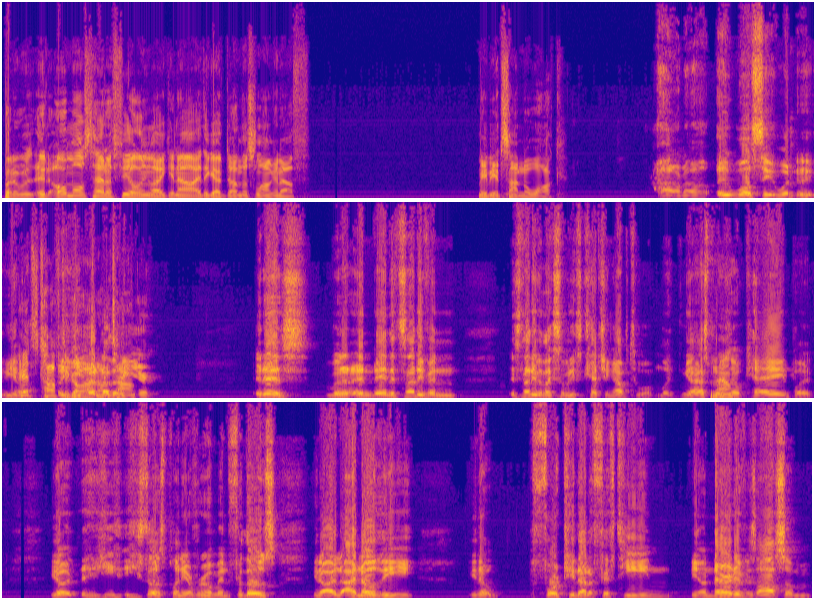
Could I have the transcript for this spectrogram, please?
but it was. It almost had a feeling like you know I think I've done this long enough. Maybe it's time to walk. I don't know. It- we'll see. What you know? It's tough to go ye- out on another top. year. It is, but and and it's not even. It's not even like somebody's catching up to him. Like you know, Esper's No. okay, but you know he he still has plenty of room. And for those, you know, I, I know the, you know, fourteen out of fifteen, you know, narrative is awesome.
